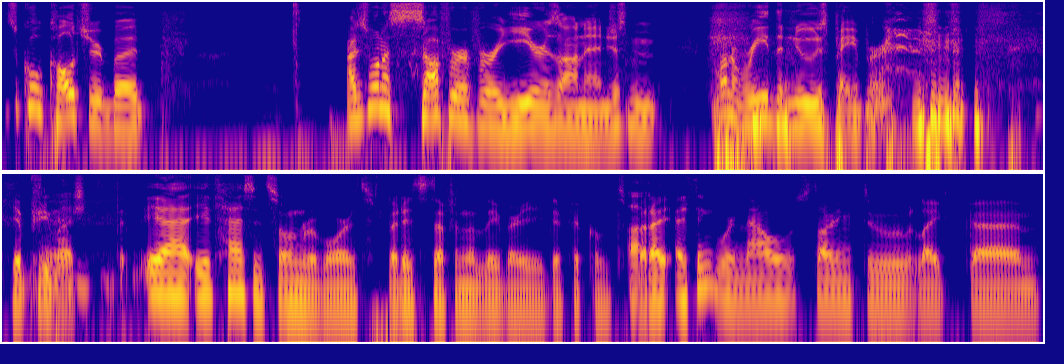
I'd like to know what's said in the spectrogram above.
It's a cool culture, but I just want to suffer for years on end. Just m- want to read the newspaper. Yeah, pretty much. yeah it has its own rewards but it's definitely very difficult Uh, but I, I think we're now starting to like um,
